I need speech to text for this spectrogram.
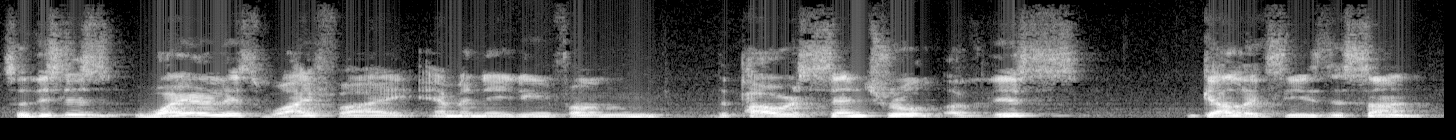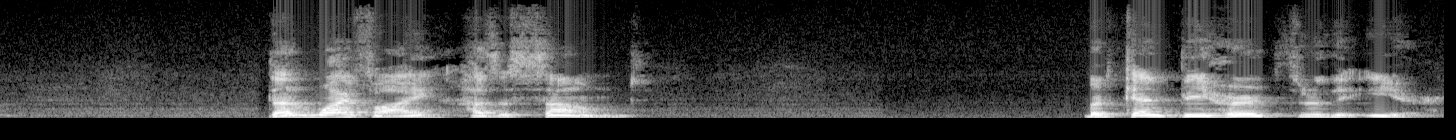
So this is wireless Wi-Fi emanating from the power central of this galaxy is the sun. That Wi-Fi has a sound but can't be heard through the ear.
